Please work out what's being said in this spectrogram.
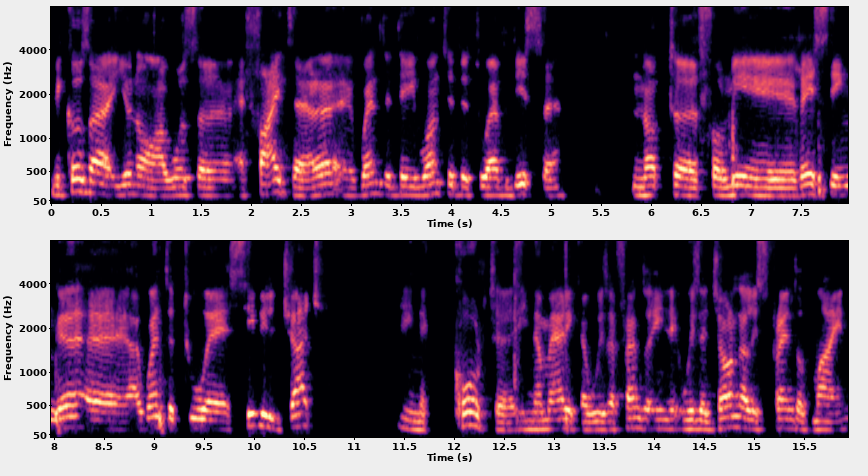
because I, you know, I was a, a fighter. Uh, when they wanted to have this, uh, not uh, for me racing, uh, I went to a civil judge in a court uh, in America with a friend, with a journalist friend of mine.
